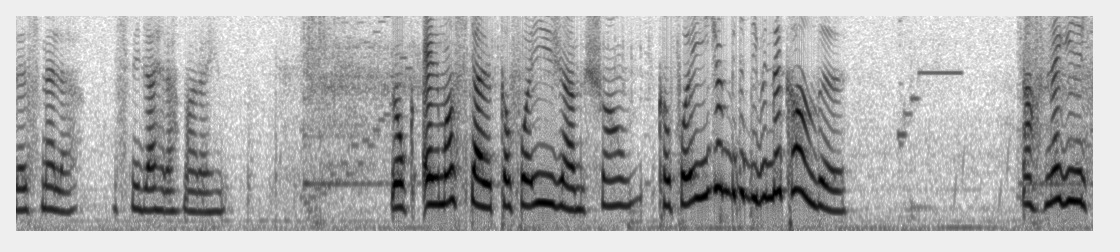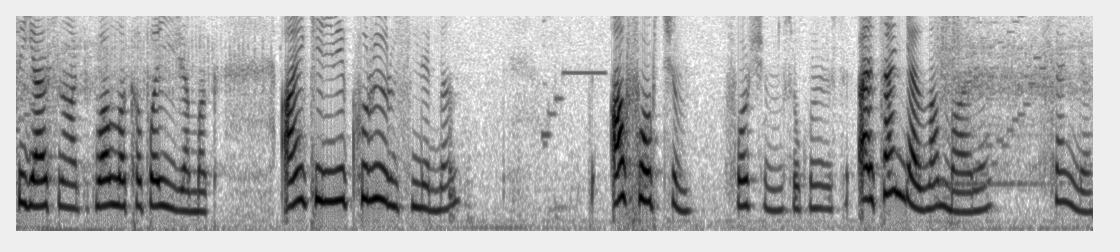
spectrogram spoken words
Besmele. Bismillahirrahmanirrahim. Yok elmas geldi. Kafayı yiyeceğim. Şu an kafayı yiyeceğim. Bir de dibinde kaldı. Ah ne gelirse gelsin artık. Vallahi kafayı yiyeceğim bak. Aynı kelimeyi kuruyorum sinirden. Ah fortune. Fortune nasıl okunuyorsa. Ay sen gel lan bari. Sen gel.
